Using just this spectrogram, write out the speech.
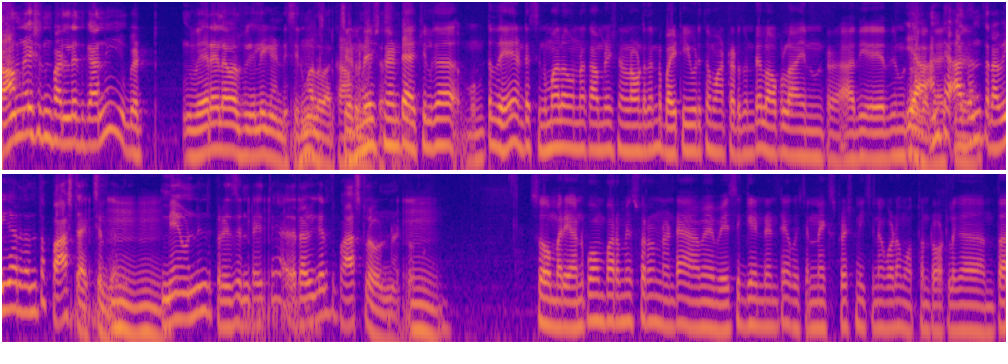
కాంబినేషన్ పడలేదు కానీ బట్ వేరే లెవెల్ ఫీలింగ్ అండి సినిమాలో వర్క్. కాంబినేషన్ అంటే యాక్చువల్గా ఉంటుంది. అంటే సినిమాలో ఉన్న కాంబినేషన్ ఎలా ఉంటుందంటే బయట ఈవిడితో మాట్లాడుతుంటే లోపల ఆయన ఉంటారు అది ఏది ఉంటుంది అంటే. అదంతా రవి గారిది అంతా పాస్ట్ యాక్చువల్గా మ్మ్, ఉండింది ప్రెసెంట్ అయితే రవి గారిది పాస్ట్లో ఉన్నట్టు. సో మరి అనుపమ పరమేశ్వరన్ అంటే ఆమె బేసిక్గా ఏంటంటే ఒక చిన్న ఎక్స్ప్రెషన్ ఇచ్చినా కూడా మొత్తం టోటల్గా అంతా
